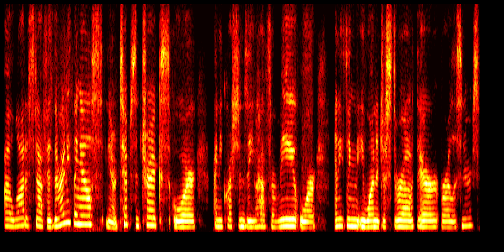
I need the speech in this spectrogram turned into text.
a lot of stuff. Is there anything else, you know, tips and tricks, or any questions that you have for me, or anything that you want to just throw out there for our listeners?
